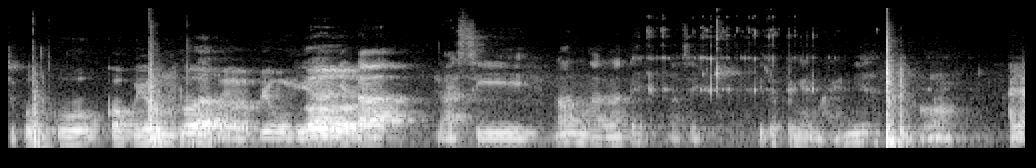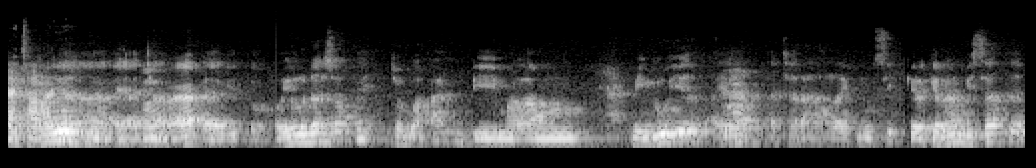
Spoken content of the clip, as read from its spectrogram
cukup ku kopi unggul. Eh, bingung Iya gua. kita ngasih non ngaranna teh ngasih kita pengen main ya. Hmm. Kayak acara ya. Nah, kayak acara kayak gitu. Oh ya udah sok we, cobaan di malam minggu ya aya acara live musik. Kira-kira bisa tuh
